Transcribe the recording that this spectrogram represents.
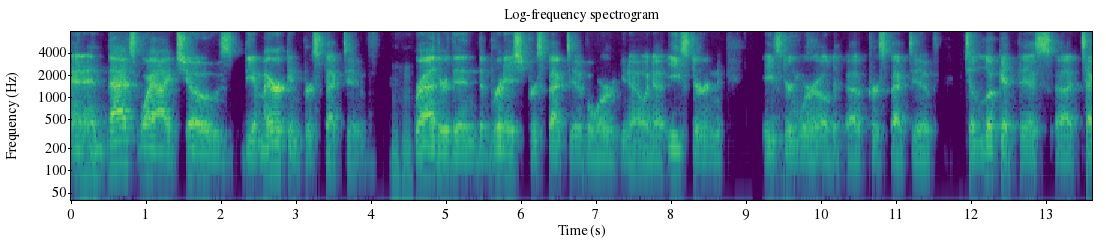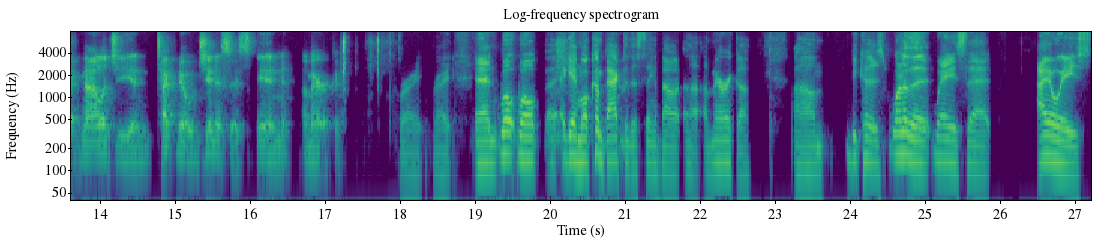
And, and that's why I chose the American perspective mm-hmm. rather than the British perspective or you know an Eastern Eastern world uh, perspective to look at this uh, technology and technogenesis in America. Right, right, and well, well, again, we'll come back to this thing about uh, America, um, because one of the ways that I always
